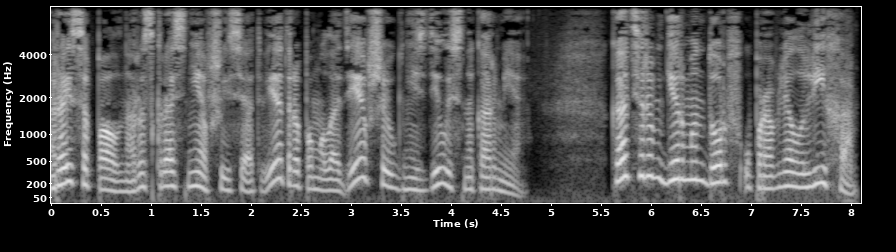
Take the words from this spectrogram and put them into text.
Раиса Павловна, раскрасневшаяся от ветра, помолодевшая, угнездилась на корме. Катером Германдорф управлял лихо,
